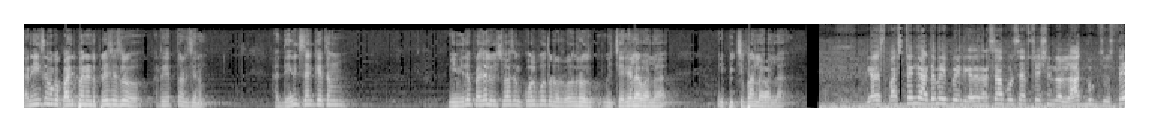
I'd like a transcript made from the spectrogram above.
కనీసం ఒక పది పన్నెండు ప్లేసెస్లో అట్లా చెప్తున్నారు జనం. అది దేనికి సంకేతం? మీ మీద ప్రజలు విశ్వాసం కోల్పోతున్నారు రోజు రోజుకు మీ చర్యల వల్ల మీ పిచ్చి పనుల వల్ల. ఇవాళ స్పష్టంగా అర్థమైపోయింది కదా నర్సాపూర్ సబ్ స్టేషన్లో లాగ్ బుక్ చూస్తే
